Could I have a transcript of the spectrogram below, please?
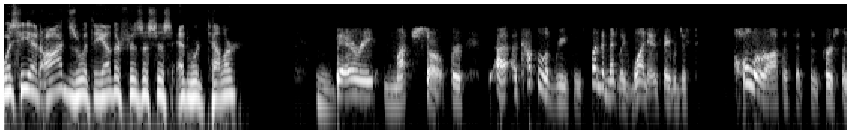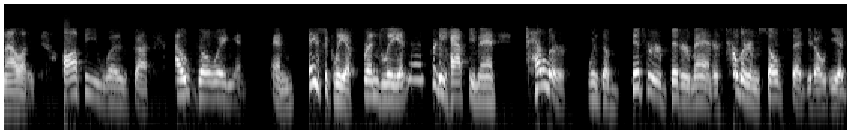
Was he at odds with the other physicist, Edward Teller? Very much so, for uh, a couple of reasons. Fundamentally, one is they were just polar opposites in personality. Oppie was uh, outgoing and and basically a friendly and a pretty happy man. Teller was a bitter, bitter man. As Teller himself said, you know, he had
